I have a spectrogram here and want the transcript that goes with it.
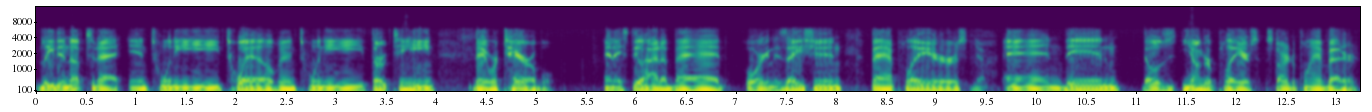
leading up to that in 2012 and 2013, they were terrible. And they still had a bad organization, bad players, Yep. and then those younger players started to playing better,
